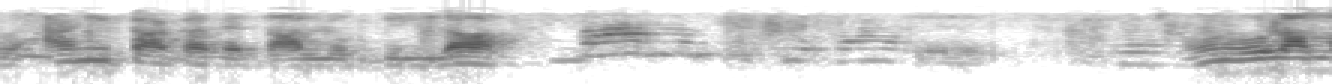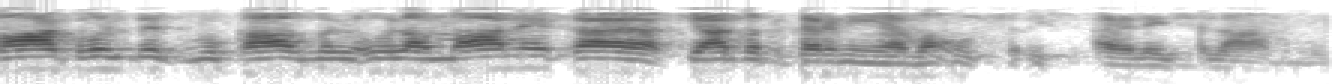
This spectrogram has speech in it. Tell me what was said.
روحانی طاقت ہے تعلق باللہ۔ ہوں علماء کو مقابل علماء نے کہا قیادت کرنی ہے اس اہل اسلام کی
